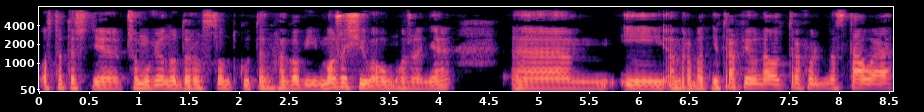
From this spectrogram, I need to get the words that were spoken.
ostatecznie przemówiono do rozsądku ten Hagowi, może siłą, może nie. I Amrabat nie trafił na Old Trafford na stałe.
